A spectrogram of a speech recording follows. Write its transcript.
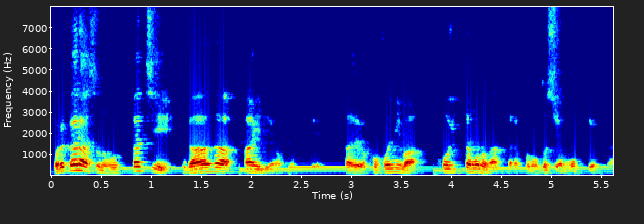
これからその僕たち側がアイデアを持って、例えばここにはこういったものがあったらこの都市は持ってるんだ。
